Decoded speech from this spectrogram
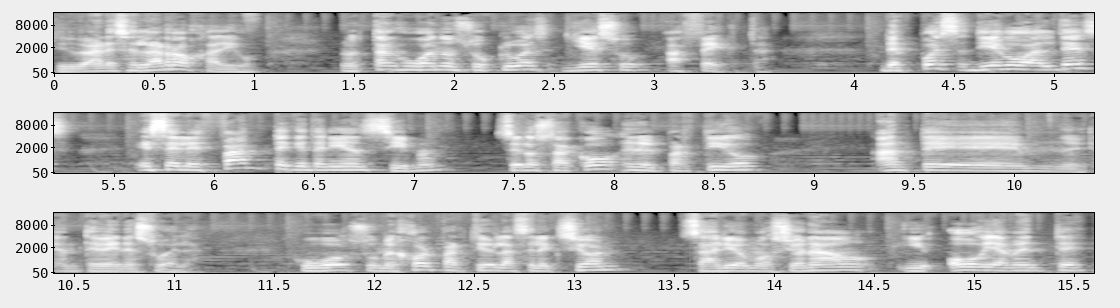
Titulares en la roja, digo. No están jugando en sus clubes y eso afecta. Después, Diego Valdés, ese elefante que tenía encima, se lo sacó en el partido ante, ante Venezuela. Jugó su mejor partido en la selección, salió emocionado y obviamente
